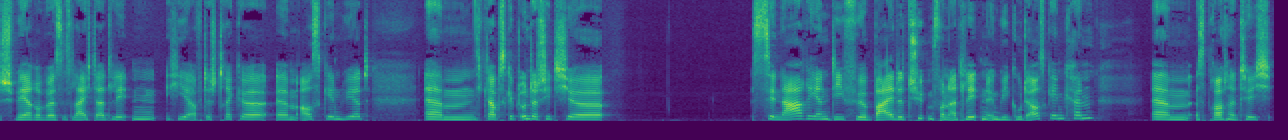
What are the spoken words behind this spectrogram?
schwere versus leichte Athleten hier auf der Strecke ähm, ausgehen wird. Ähm, ich glaube, es gibt unterschiedliche Szenarien, die für beide Typen von Athleten irgendwie gut ausgehen können. Ähm, es braucht natürlich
